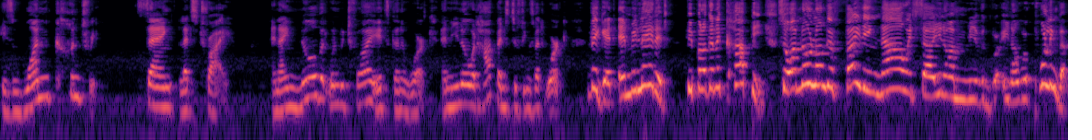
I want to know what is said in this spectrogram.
is one country saying, let's try. And I know that when we try, it's going to work. And you know what happens to things that work? They get emulated. People are going to copy. So I'm no longer fighting. Now it's, uh, you know, I'm, you know, we're pulling them.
